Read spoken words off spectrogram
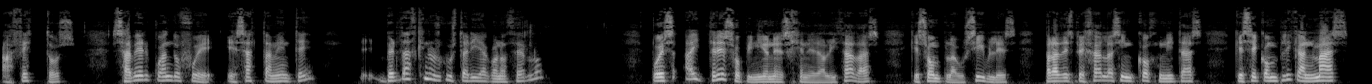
afectos, saber cuándo fue exactamente, eh, ¿verdad que nos gustaría conocerlo? Pues hay tres opiniones generalizadas que son plausibles para despejar las incógnitas que se complican más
